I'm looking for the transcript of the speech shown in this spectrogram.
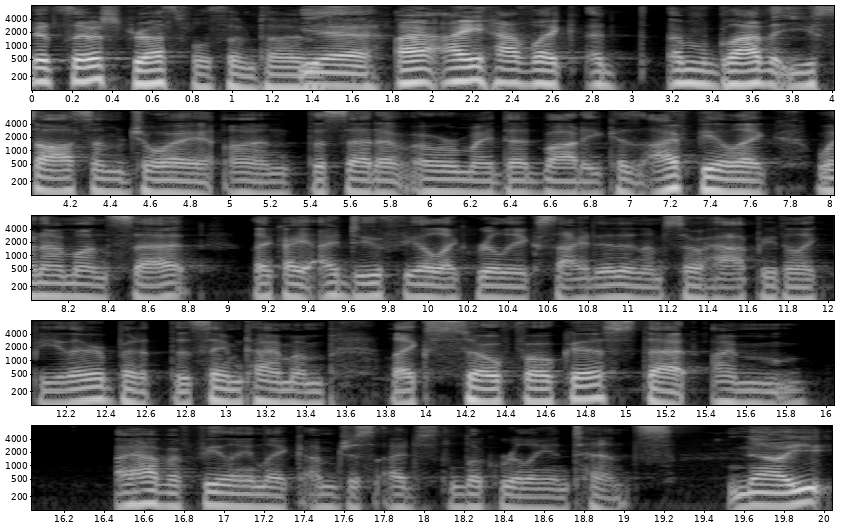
it's so stressful sometimes. Yeah. I, I have like a. I'm glad that you saw some joy on the set of Over My Dead Body because I feel like when I'm on set, like I, I do feel like really excited and I'm so happy to like be there. But at the same time, I'm like so focused that I'm. I have a feeling like I'm just. I just look really intense. no, you,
